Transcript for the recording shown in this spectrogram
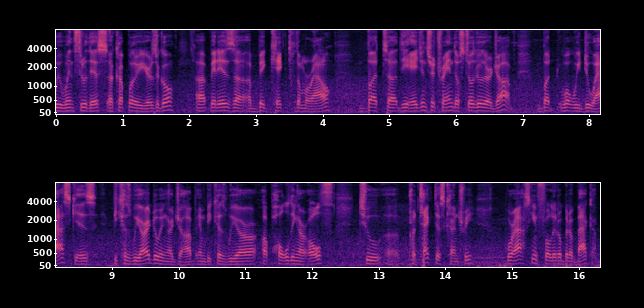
We went through this a couple of years ago. Uh, it is a, a big kick to the morale but uh, the agents are trained, they'll still do their job. But what we do ask is because we are doing our job and because we are upholding our oath to uh, protect this country, we're asking for a little bit of backup.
